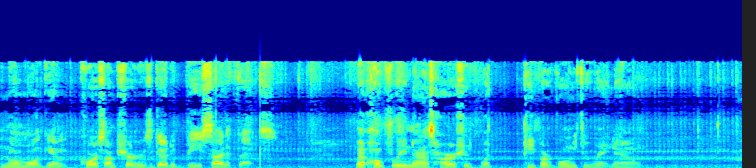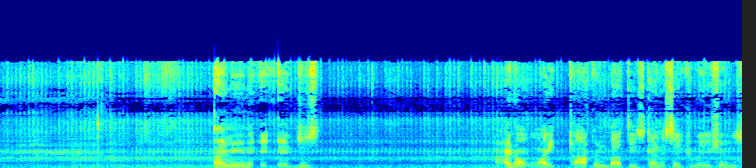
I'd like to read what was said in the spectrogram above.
normal again. Of course, I'm sure there's going to be side effects. But hopefully not as harsh as what people are going through right now. I mean, it, it just. I don't like talking about these kind of situations.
